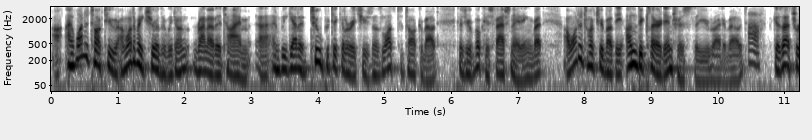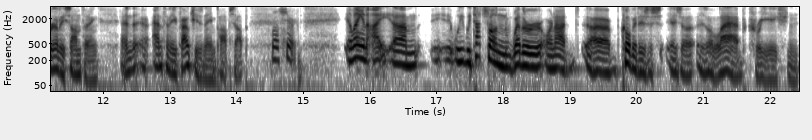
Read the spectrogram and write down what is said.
I, I want to talk to you. I want to make sure that we don't run out of time uh, and we get at two particular issues. There's lots to talk about because your book is fascinating, but I want to talk to you about the undeclared interests that you write about ah. because that's really something. And the, Anthony Fauci's name pops up. Well, sure. Elaine, I um, we, we touched on whether or not uh, COVID is is a is a lab creation.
